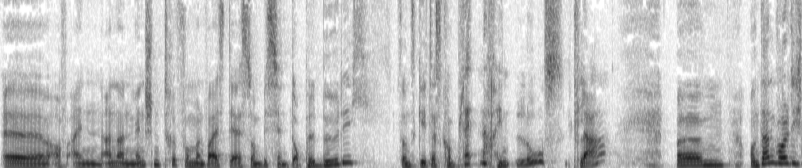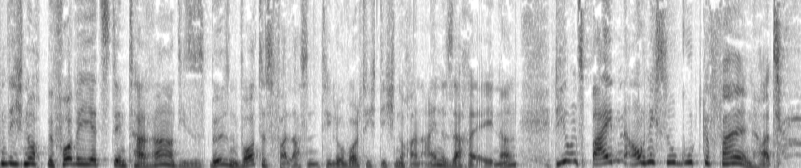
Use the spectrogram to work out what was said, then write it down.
äh, auf einen anderen Menschen trifft, wo man weiß, der ist so ein bisschen doppelbödig. Sonst geht das komplett nach hinten los, klar. Ähm, und dann wollte ich dich noch, bevor wir jetzt den Terrain dieses bösen Wortes verlassen, Tilo, wollte ich dich noch an eine Sache erinnern, die uns beiden auch nicht so gut gefallen hat.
